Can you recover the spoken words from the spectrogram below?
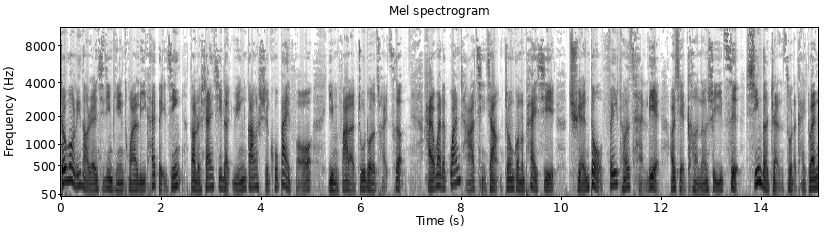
中共领导人习近平突然离开北京，到了山西的云冈石窟拜佛，引发了诸多的揣测。海外的观察倾向，中共的派系权斗非常的惨烈，而且可能是一次新的整肃的开端。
